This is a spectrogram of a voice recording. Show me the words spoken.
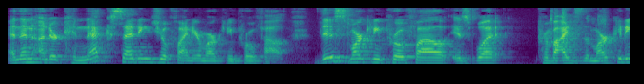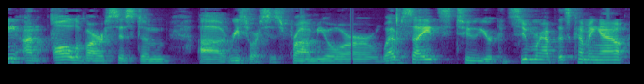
And then under connect settings, you'll find your marketing profile. This marketing profile is what provides the marketing on all of our system uh, resources from your websites to your consumer app that's coming out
